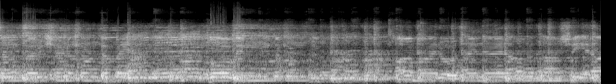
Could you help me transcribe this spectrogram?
సంకర్షణ కుండపై గోవింద కుండ అమరు ధనరాధ శ్రీరామ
